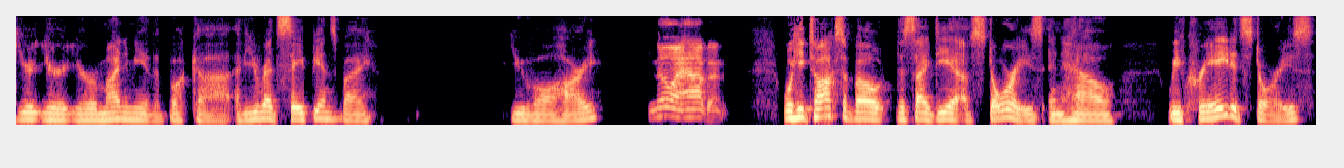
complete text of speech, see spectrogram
you're you're you're reminding me of the book. Uh, have you read *Sapiens* by Yuval Harari? No, I haven't. Well, he talks about this idea of stories and how we've created stories,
